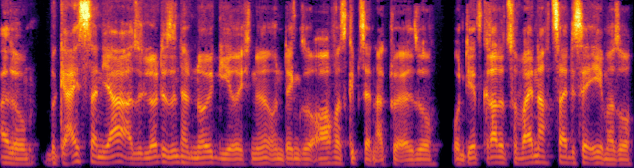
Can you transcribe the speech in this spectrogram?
Also begeistern ja, also die Leute sind halt neugierig, ne, und denken so, oh, was gibt's denn aktuell so? Und jetzt gerade zur Weihnachtszeit ist ja eh immer so,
